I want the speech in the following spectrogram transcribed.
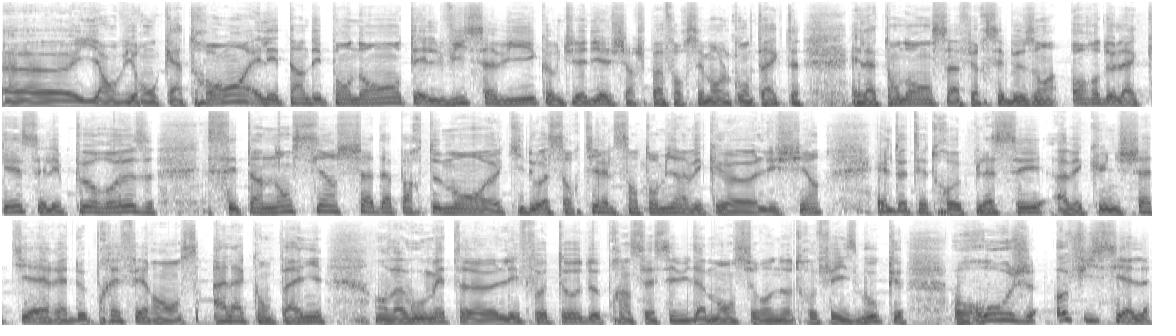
euh, il y a environ 4 ans. Elle est indépendante, elle vit sa vie. Comme tu l'as dit, elle cherche pas forcément le contact. Elle a tendance à faire ses besoins hors de la caisse. Elle est peureuse. C'est un ancien chat d'appartement qui doit sortir. S'entend bien avec euh, les chiens. Elle doit être placée avec une chatière et de préférence à la campagne. On va vous mettre euh, les photos de Princesse évidemment sur notre Facebook Rouge officiel.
